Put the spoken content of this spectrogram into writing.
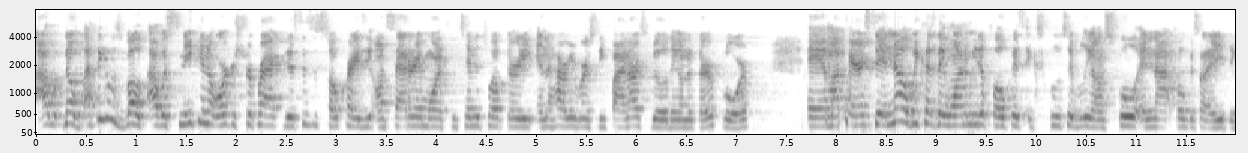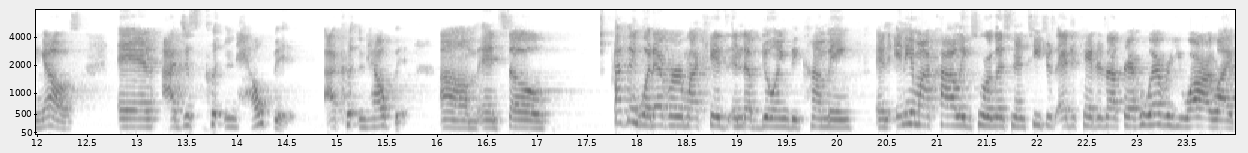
I would no, I think it was both. I was sneaking to orchestra practice. This is so crazy on Saturday morning from 10 to 12:30 in the Howard University Fine Arts Building on the third floor. And my parents didn't know because they wanted me to focus exclusively on school and not focus on anything else. And I just couldn't help it. I couldn't help it. Um, and so I think whatever my kids end up doing, becoming, and any of my colleagues who are listening, teachers, educators out there, whoever you are, like,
